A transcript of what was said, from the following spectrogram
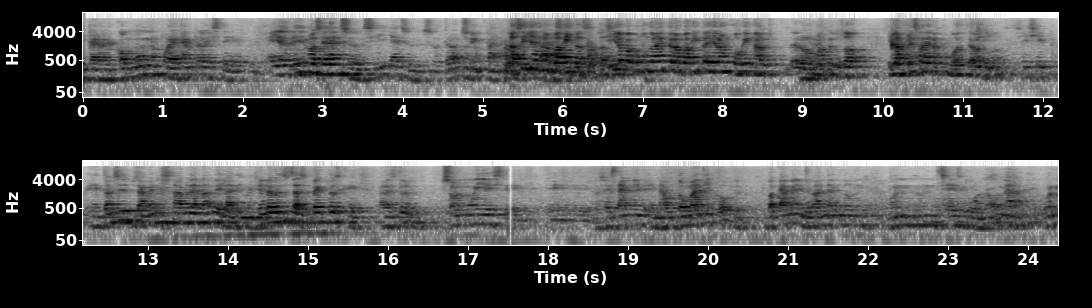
y, pero el común, ¿no? Por ejemplo, este, ellos mismos eran su silla, su, su trono, Sí. ¿no? Para- Las sillas eran para- bajitas, las sillas para común de la gente eran bajitas y eran un cojín alto, de los más que se usaba. Y las mesas eran como de este alto, ¿no? Sí, sí, entonces pues, también nos habla ¿no? de la dimensión, luego estos aspectos que para nosotros son muy, este, eh, o sea, están en, en automático, pues, acá me le van dando un, un- un sesgo, ¿no? Una, un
